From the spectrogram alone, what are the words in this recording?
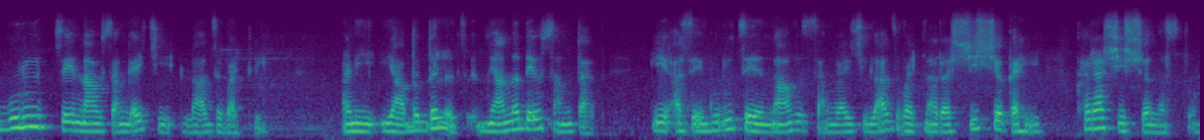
गुरुचे नाव सांगायची लाज वाटली. आणि याबद्दलच ज्ञानदेव सांगतात की असे गुरुचे नाव सांगायची लाज वाटणारा शिष्य काही खरा शिष्य नसतो.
